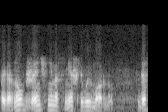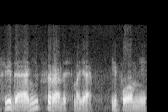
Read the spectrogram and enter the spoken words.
повернул к женщине насмешливую морду. «До свидания, радость моя! И помни,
